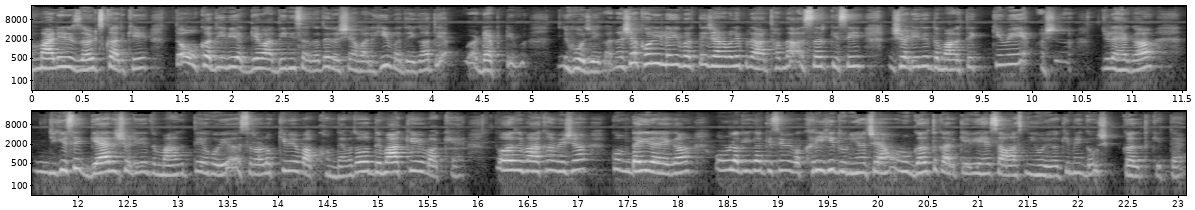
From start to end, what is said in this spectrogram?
ਮਾੜੇ ਰਿਜ਼ਲਟਸ ਕਰਕੇ, ਤਾਂ ਉਹ ਕਦੀ ਵੀ ਅੱਗੇ ਵਧ ਹੀ ਨਹੀਂ ਸਕਦਾ ਤੇ ਨਸ਼ਿਆਂ ਵੱਲ ਹੀ ਵਧੇਗਾ ਤੇ ਅਡੈਪਟਿਵ ਹੋ ਜਾਏਗਾ। ਨਸ਼ਾਖੋਰੀ ਲਈ ਵਰਤੇ ਜਾਣ ਵਾਲੇ ਪਦਾਰਥਾਂ ਦਾ ਅਸਰ ਕਿਸੇ ਨਸ਼ੇੜੀ ਦੇ ਦਿਮਾਗ ਤੇ ਕਿਵੇਂ ਅਸ਼- ਜਿਹੜਾ ਹੈਗਾ ਕਿਸੇ ਗੈਰ ਨਸ਼ੇੜੀ ਦੇ ਦਿਮਾਗ ਤੇ ਹੋਏ ਅਸਰਾਂ ਨਾਲੋਂ ਕਿਵੇਂ ਵੱਖ ਹੁੰਦਾ ਮਤਲਬ ਉਹ ਦਿਮਾਗ ਕਿਵੇਂ ਵੱਖ ਹੈ? ਤਾਂ ਉਹ ਦਿਮਾਗ ਹਮੇਸ਼ਾ ਘੁੰਮਦਾ ਹੀ ਰਹੇਗਾ। ਉਹਨੂੰ ਲੱਗੇਗਾ ਕਿਸੇ ਵੀ ਵੱਖਰੀ ਹੀ ਦੁਨੀਆ 'ਚ ਹੈ, ਉਹਨੂੰ ਗਲਤ ਕਰਕੇ ਵੀ ਅਹਿਸਾਸ ਨਹੀਂ ਹੋਏਗਾ ਕਿ ਮੈਂ ਕੁਛ ਗਲਤ ਕੀਤਾ ਹੈ।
